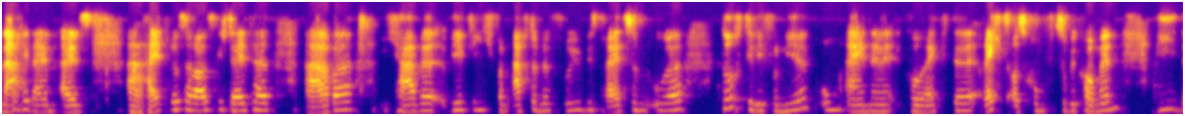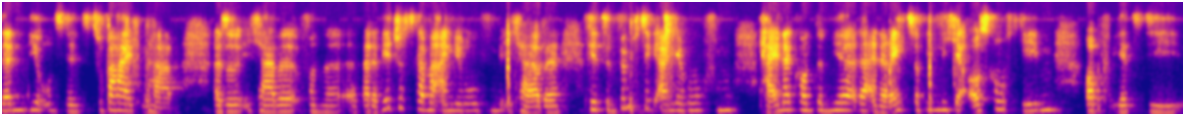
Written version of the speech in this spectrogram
Nachhinein als haltlos herausgestellt hat. Aber ich habe wirklich von 8 Uhr früh bis 13 Uhr durchtelefoniert, um eine korrekte Rechtsauskunft zu bekommen, wie denn wir uns denn zu verhalten haben. Also ich habe von der, bei der Wirtschaftskammer angerufen, ich habe 1450 angerufen. Keiner konnte mir da eine rechtsverbindliche Auskunft geben, ob jetzt die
